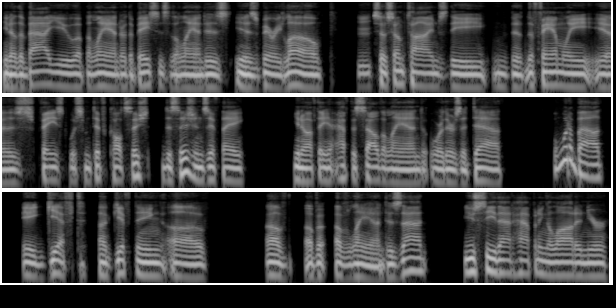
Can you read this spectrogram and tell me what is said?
you know the value of the land or the basis of the land is is very low. Mm-hmm. So sometimes the, the the family is faced with some difficult decisions if they you know, if they have to sell the land or there's a death. But what about a gift, a gifting of of of of land? Is that you see that happening a lot in your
